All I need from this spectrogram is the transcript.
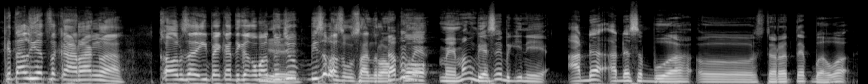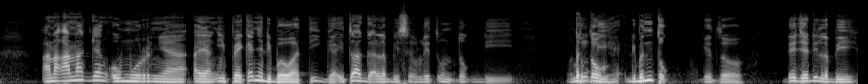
Kita lihat sekarang lah. Kalau misalnya IPK 3,7 Iya. bisa masuk usaha rokok Tapi me- memang biasanya begini, ada ada sebuah eh, stereotip bahwa anak-anak yang umurnya eh, yang IPK-nya di bawah tiga itu agak lebih sulit untuk di Bentuk. di- dibentuk gitu. Dia jadi lebih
